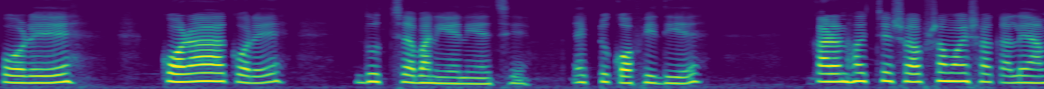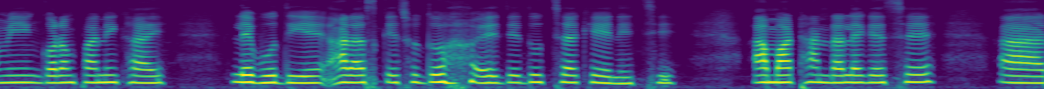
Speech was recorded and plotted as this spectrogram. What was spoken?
পড়ে, কড়া করে দুধ চা বানিয়ে নিয়েছি। একটু কফি দিয়ে কারণ হচ্ছে সব সময় সকালে আমি গরম পানি খাই, লেবু দিয়ে, আর আজকে শুধু এই যে দুধ চা খেয়ে নিচ্ছি। আমার ঠান্ডা লেগেছে, আর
